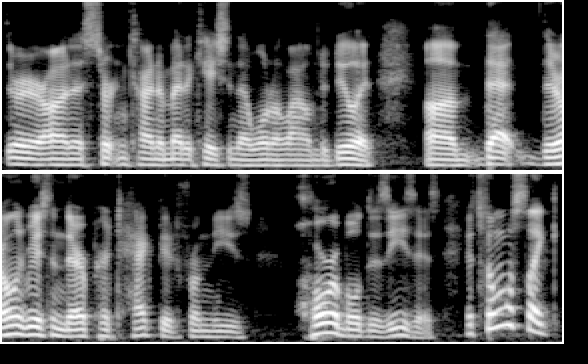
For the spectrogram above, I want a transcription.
they're on a certain kind of medication that won't allow them to do it. Um, that the only reason they're protected from these horrible diseases. It's almost like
